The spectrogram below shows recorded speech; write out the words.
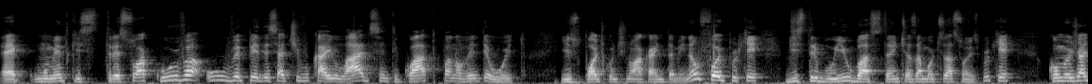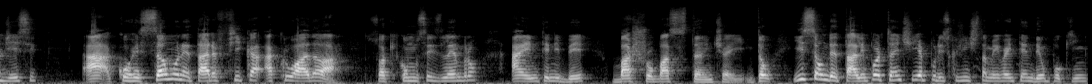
é, no momento que estressou a curva, o VP desse ativo caiu lá de 104 para 98 isso pode continuar caindo também. Não foi porque distribuiu bastante as amortizações, porque, como eu já disse, a correção monetária fica acruada lá. Só que, como vocês lembram, a NTNB baixou bastante aí. Então, isso é um detalhe importante e é por isso que a gente também vai entender um pouquinho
